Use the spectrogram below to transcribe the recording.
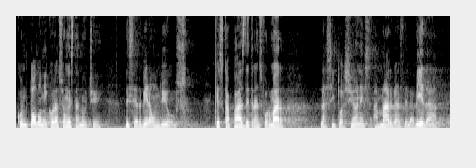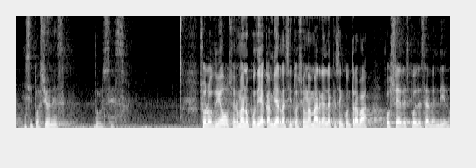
con todo mi corazón esta noche de servir a un Dios que es capaz de transformar las situaciones amargas de la vida en situaciones dulces. Solo Dios, hermano, podía cambiar la situación amarga en la que se encontraba José después de ser vendido.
